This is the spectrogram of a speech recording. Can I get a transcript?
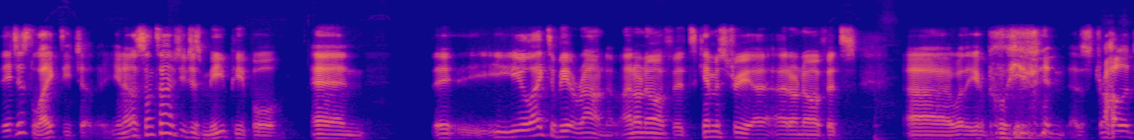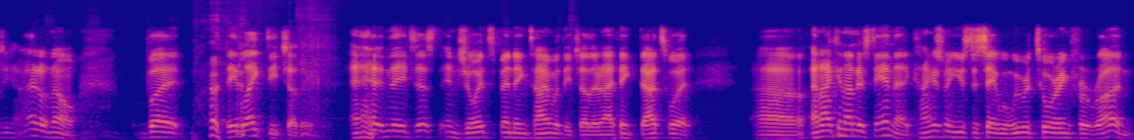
they just liked each other. You know, sometimes you just meet people and they, you like to be around them. I don't know if it's chemistry. I, I don't know if it's uh, whether you believe in astrology. I don't know, but they liked each other, and they just enjoyed spending time with each other. And I think that's what, uh, and I can understand that. Congressman used to say when we were touring for Run,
